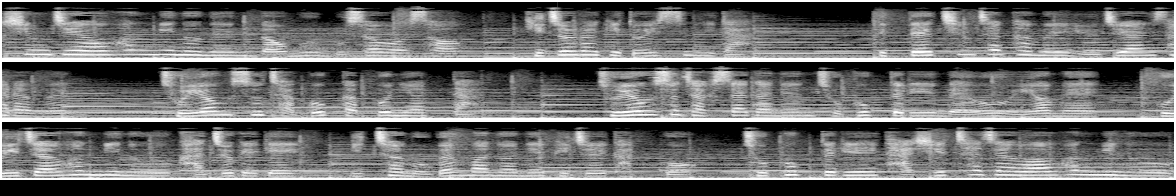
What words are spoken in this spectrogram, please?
심지어 황민호는 너무 무서워서 기절하기도 했습니다. 그때 침착함을 유지한 사람은 조영수 작곡가뿐이었다. 조영수 작사가는 조폭들이 매우 위험해 보이자 황민호 가족에게 2,500만 원의 빚을 갚고 조폭들이 다시 찾아와 황민호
